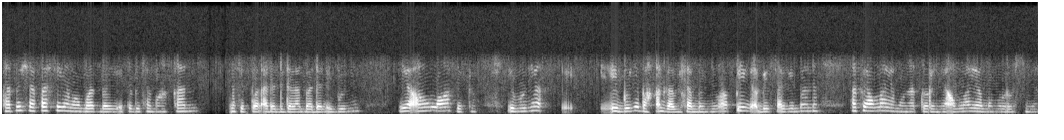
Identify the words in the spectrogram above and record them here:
Tapi siapa sih yang membuat bayi itu bisa makan meskipun ada di dalam badan ibunya? Ya Allah gitu. Ibunya ibunya bahkan gak bisa menyuapi gak bisa gimana. Tapi Allah yang mengaturnya Allah yang mengurusnya.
